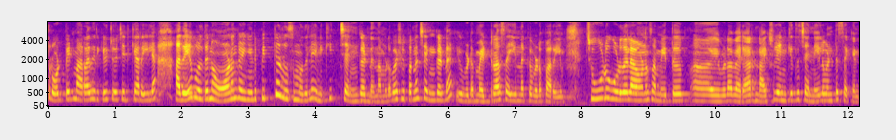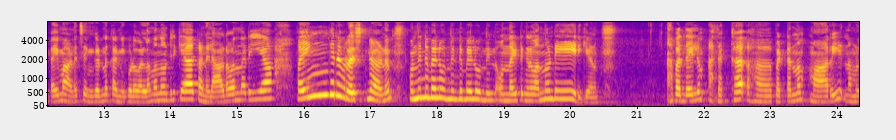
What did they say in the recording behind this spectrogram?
ത്രോട്ട് പെയിൻ മാറാതിരിക്കുന്നത് ചോദിച്ചാൽ എനിക്കറിയില്ല. അതേപോലെ തന്നെ ഓണം കഴിഞ്ഞിട്ട് പിറ്റേ ദിവസം മുതൽ എനിക്ക് ചെങ്കണ്ട് നമ്മുടെ ഭാഷയിൽ പറഞ്ഞ ചെങ്കണ്ട് ഇവിടെ മെഡ്രാസ് ഐ എന്നൊക്കെ ഇവിടെ പറയും. ചൂട് കൂടുതലാവുന്ന സമയത്ത് ഇവിടെ വരാറുണ്ട്. ആക്ച്വലി എനിക്കിത് ചെന്നൈയിൽ വന്നിട്ട് സെക്കൻഡ് ടൈമാണ് ചെങ്കണ്ണ് കണ്ണി കൂടെ വെള്ളം വന്നുകൊണ്ടിരിക്കുക കണ്ണിൽ ആട വന്നടിയുക ഭയങ്കര പ്രശ്നമാണ് ഒന്നിന്റെ മേലെ ഒന്നിന്റെ മേലെ ഒന്നിന് ഒന്നായിട്ട് ഇങ്ങനെ വന്നുകൊണ്ടേയിരിക്കുകയാണ് അപ്പോൾ എന്തായാലും അതൊക്കെ പെട്ടെന്ന് മാറി നമ്മൾ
